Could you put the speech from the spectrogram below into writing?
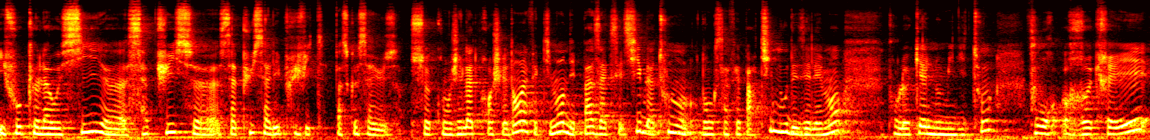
il faut que là aussi, euh, ça, puisse, euh, ça puisse aller plus vite, parce que ça use. Ce congé-là de proche effectivement, n'est pas accessible à tout le monde. Donc ça fait partie, nous, des éléments pour lesquels nous militons, pour recréer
